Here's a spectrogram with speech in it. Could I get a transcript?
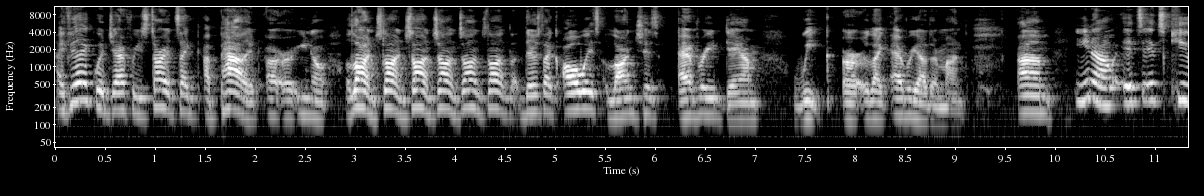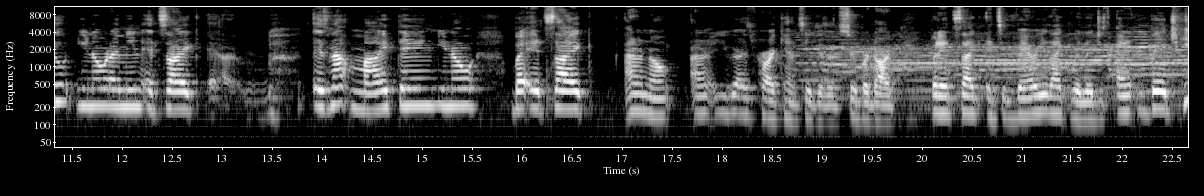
I feel like with Jeffree Star, it's like a palette or, or you know, launch, launch, launch, launch, launch, launch. There's like always launches every damn week or, or like every other month. Um, you know, it's it's cute. You know what I mean? It's like, uh, it's not my thing, you know, but it's like I don't know. I don't, you guys probably can't see because it's super dark. But it's like, it's very like religious. And bitch, he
